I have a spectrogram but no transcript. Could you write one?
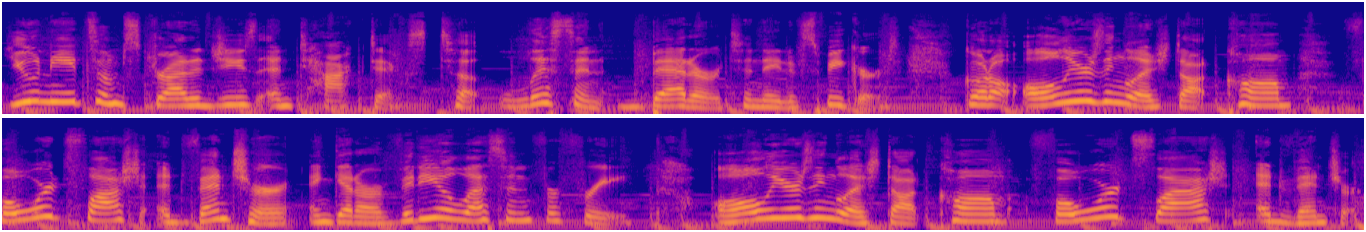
you need some strategies and tactics to listen better to native speakers. Go to allearsenglish.com forward slash adventure and get our video lesson for free. Allearsenglish.com forward slash adventure.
